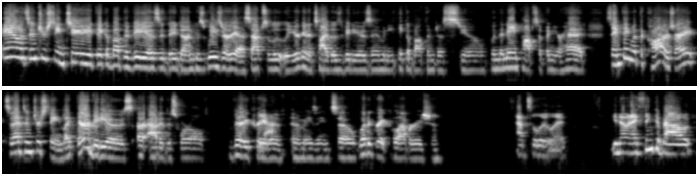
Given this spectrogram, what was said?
You know, it's interesting too. You think about the videos that they've done because Weezer, yes, absolutely. You're going to tie those videos in when you think about them. Just you know, when the name pops up in your head. Same thing with the cars, right? So that's interesting. Like their videos are out of this world. Very creative yeah. and amazing. So what a great collaboration. Absolutely you know, and I think about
